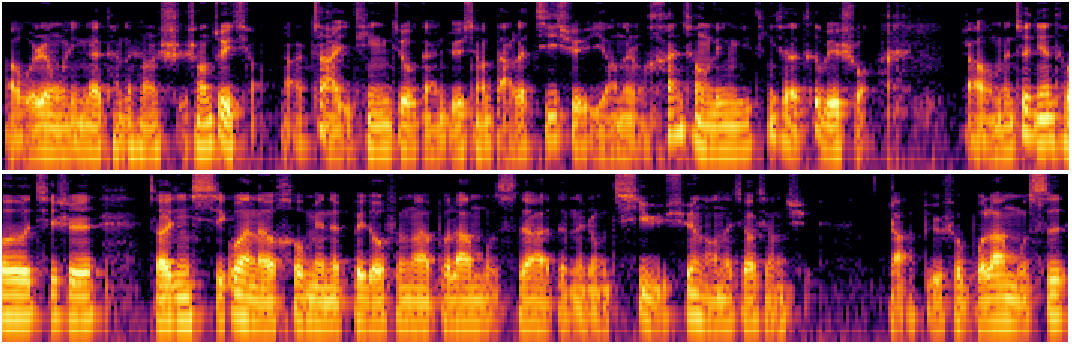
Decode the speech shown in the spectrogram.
啊，我认为应该谈得上史上最强啊。乍一听就感觉像打了鸡血一样那种酣畅淋漓，听起来特别爽。啊，我们这年头其实早已经习惯了后面的贝多芬啊、勃拉姆斯啊等那种气宇轩昂的交响曲啊，比如说勃拉姆斯，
